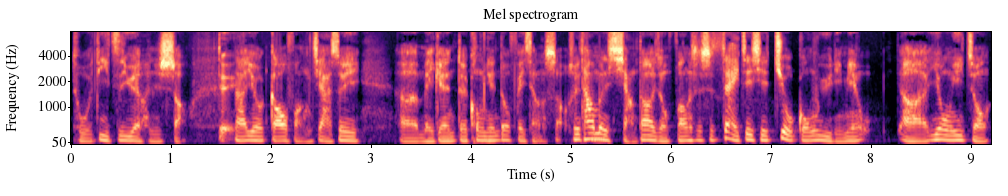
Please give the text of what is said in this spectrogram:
土地资源很少，对，那又高房价，所以呃，每个人的空间都非常少，所以他们想到一种方式，是在这些旧公寓里面，呃，用一种。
